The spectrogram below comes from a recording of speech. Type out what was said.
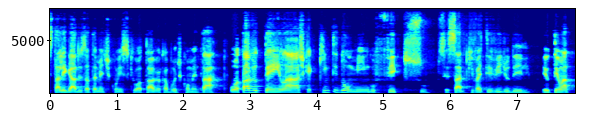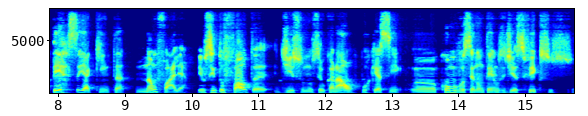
está ligado exatamente com isso que o Otávio acabou de comentar. O Otávio tem lá, acho que é quinta e domingo fixo. Você sabe que vai ter vídeo dele. Eu tenho a terça e a quinta, não falha. Eu sinto falta disso no seu canal, porque assim, ah, como você não tem os dias fixos,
